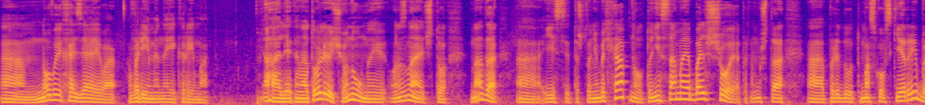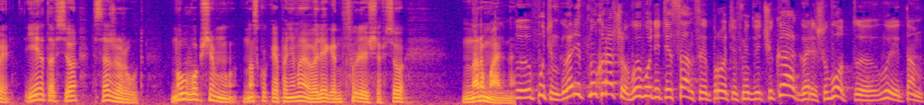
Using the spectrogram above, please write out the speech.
э, новые хозяева временные Крыма. А Олег Анатольевич, он умный, он знает, что надо, а, если ты что-нибудь хапнул, то не самое большое, потому что а, придут московские рыбы и это все сожрут. Ну, в общем, насколько я понимаю, у Олега Анатольевича все нормально. Э, Путин говорит, ну хорошо, вы вводите санкции против Медведчука, говорит, что вот э, вы там...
